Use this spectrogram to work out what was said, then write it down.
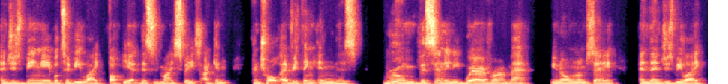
and just being able to be like, fuck yeah, this is my space. I can control everything in this room, vicinity, wherever I'm at. You know what I'm saying? And then just be like,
